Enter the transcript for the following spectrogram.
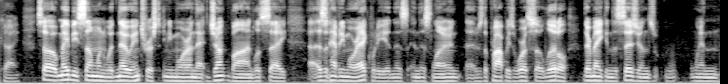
Okay, so maybe someone with no interest anymore in that junk bond, let's say, uh, doesn't have any more equity in this in this loan, uh, the property's worth so little, they're making decisions when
